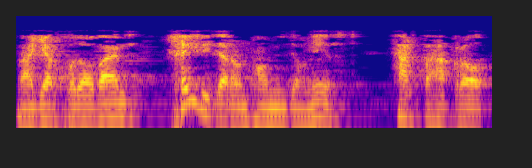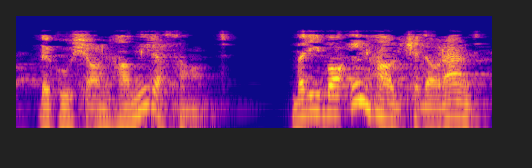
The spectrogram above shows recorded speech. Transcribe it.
و اگر خداوند خیلی در آنها می‌دانست حرف حق را به گوش آنها میرساند. ولی با این حال که دارند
